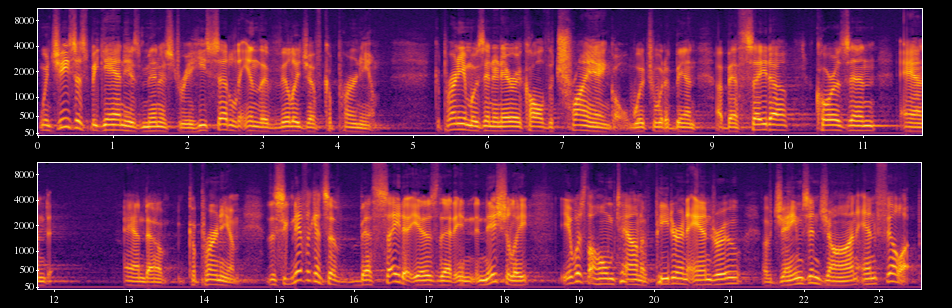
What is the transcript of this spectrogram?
when Jesus began his ministry, he settled in the village of Capernaum. Capernaum was in an area called the Triangle, which would have been Bethsaida, Chorazin, and, and uh, Capernaum. The significance of Bethsaida is that in, initially it was the hometown of Peter and Andrew, of James and John, and Philip.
